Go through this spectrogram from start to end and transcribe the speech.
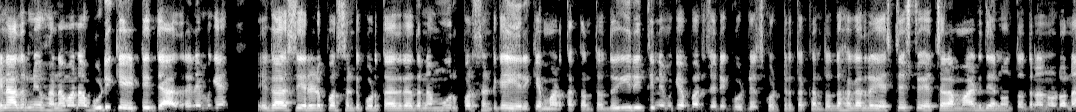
ಏನಾದ್ರೂ ನೀವು ಹಣವನ್ನ ಹೂಡಿಕೆ ಇಟ್ಟಿದ್ದೆ ಆದ್ರೆ ನಿಮಗೆ ಈಗ ಎರಡು ಪರ್ಸೆಂಟ್ ಕೊಡ್ತಾ ಇದ್ರೆ ಅದನ್ನ ಮೂರು ಪರ್ಸೆಂಟ್ಗೆ ಏರಿಕೆ ಮಾಡ್ತಕ್ಕಂಥದ್ದು. ಈ ರೀತಿ ನಿಮಗೆ ಭರ್ಜರಿ ಗುಡ್ ನ್ಯೂಸ್ ಕೊಟ್ಟಿರ್ತಕ್ಕಂಥದ್ದು. ಹಾಗಾದ್ರೆ ಎಷ್ಟೆಷ್ಟು ಹೆಚ್ಚಳ ಮಾಡಿದೆ ಅನ್ನುವಂಥದ್ದನ್ನ ನೋಡೋಣ.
